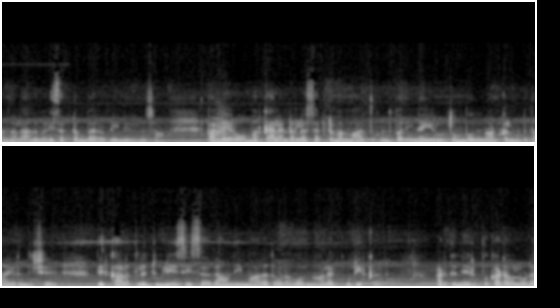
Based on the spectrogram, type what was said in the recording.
அதனால் அது மாதிரி செப்டம்பர் அப்படின்னு இருந்துச்சாம். பண்டைய ரோமர் கேலண்டரில் செப்டம்பர் மாதத்துக்கு வந்து பார்த்திங்கன்னா இருபத்தொம்போது நாட்கள் மட்டும்தான் இருந்துச்சு. பிற்காலத்தில் ஜூலியஸ் சீசர் தான் வந்து இம்மாதத்தோட ஒரு நாளை கூட்டியிருக்காரு. அடுத்து நெருப்பு கடவுளோட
